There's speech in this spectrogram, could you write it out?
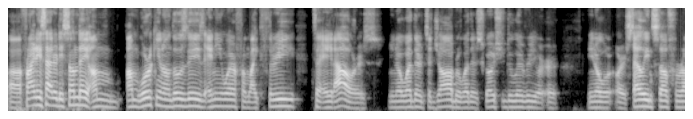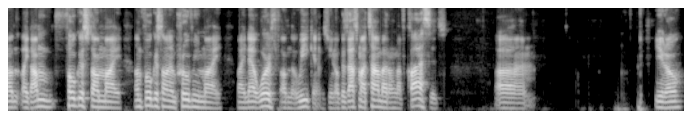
uh, Friday, Saturday, Sunday. I'm I'm working on those days anywhere from like three to eight hours. You know whether it's a job or whether it's grocery delivery or, or you know or, or selling stuff around. Like I'm focused on my I'm focused on improving my my net worth on the weekends, you know, because that's my time I don't have classes. Um, you know,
